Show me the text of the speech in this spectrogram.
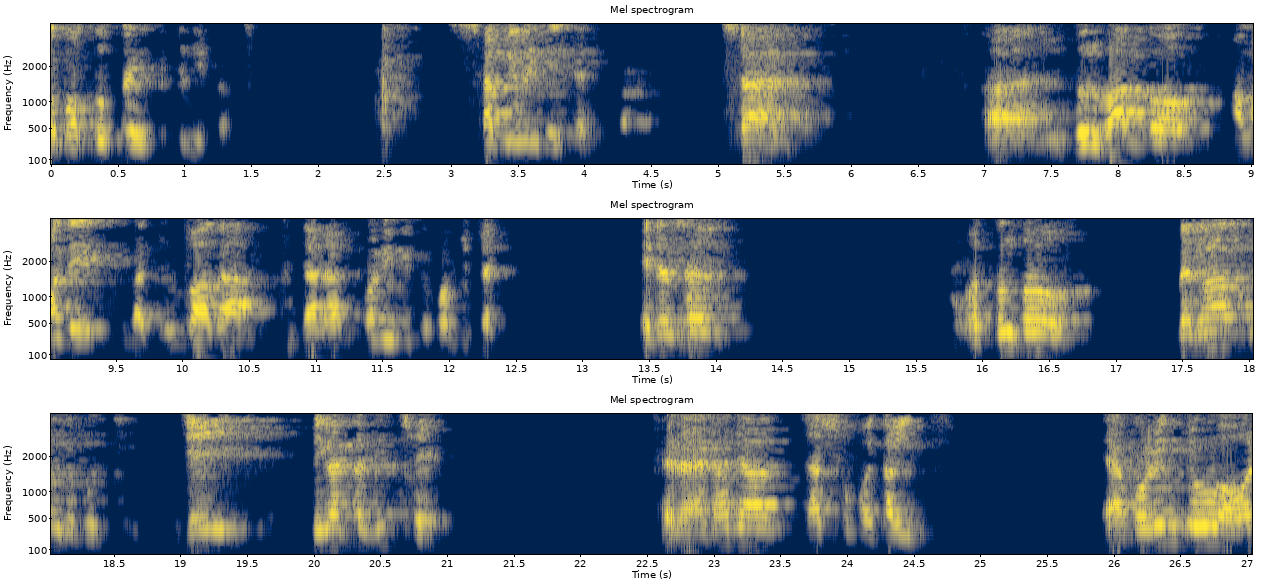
প্রশ্ন উত্তরের উত্তরটি নিতে হচ্ছে সাপ্লিমেন্টেশন স্যার। আহ, দুর্ভাগ্য আমাদের বা দুর্ভাগা যারা অনিয়মিত কর্মচারী এটা স্যার অত্যন্ত বেদনার সঙ্গে বলছি। যেই ফিগারটা দিচ্ছে এটা এক হাজার চারশো পঁয়তাল্লিশ। According to our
